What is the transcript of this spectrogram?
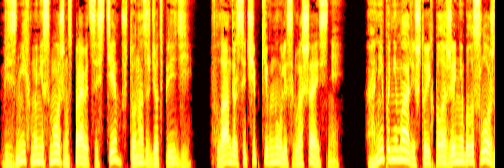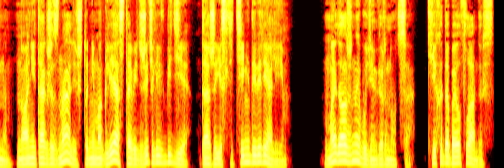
Без них мы не сможем справиться с тем, что нас ждет впереди». Фландерс и Чип кивнули, соглашаясь с ней. Они понимали, что их положение было сложным, но они также знали, что не могли оставить жителей в беде, даже если те не доверяли им. «Мы должны будем вернуться», — тихо добавил Фландерс.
